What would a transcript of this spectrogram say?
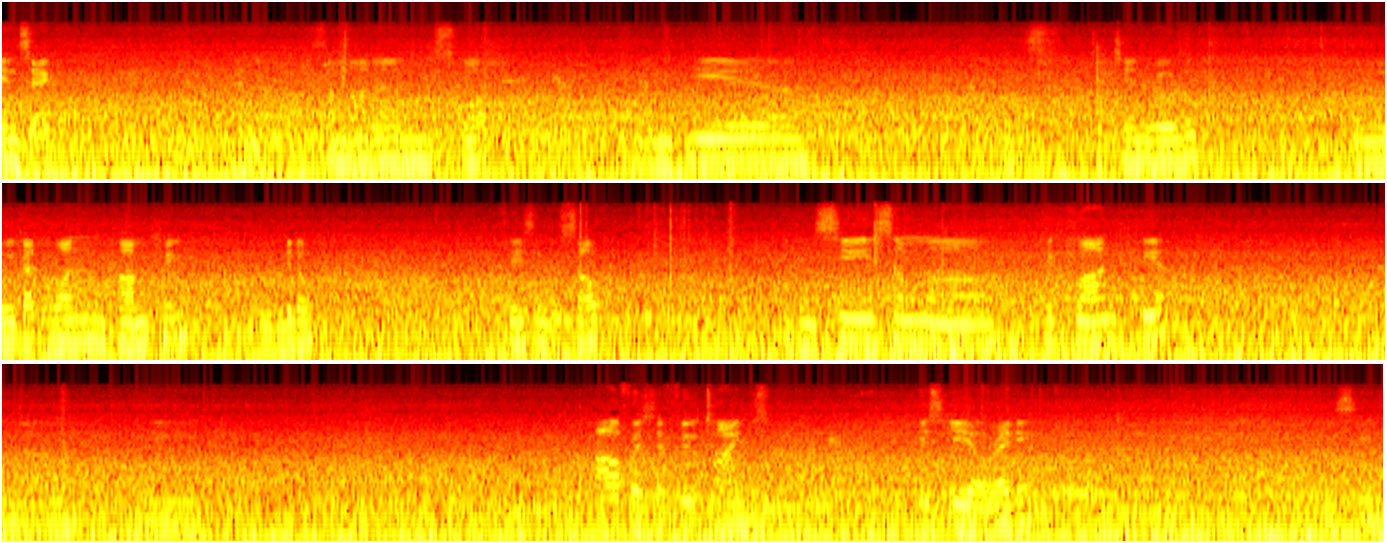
insect and uh, some other squash and here is the general look and we got one palm tree in the middle facing the south. You can see some uh, big plant here. And uh, we harvest a few times this year already you see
